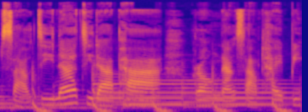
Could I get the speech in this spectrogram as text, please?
บสาวจีน่าจีดาภารองนางสาวไทยปี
